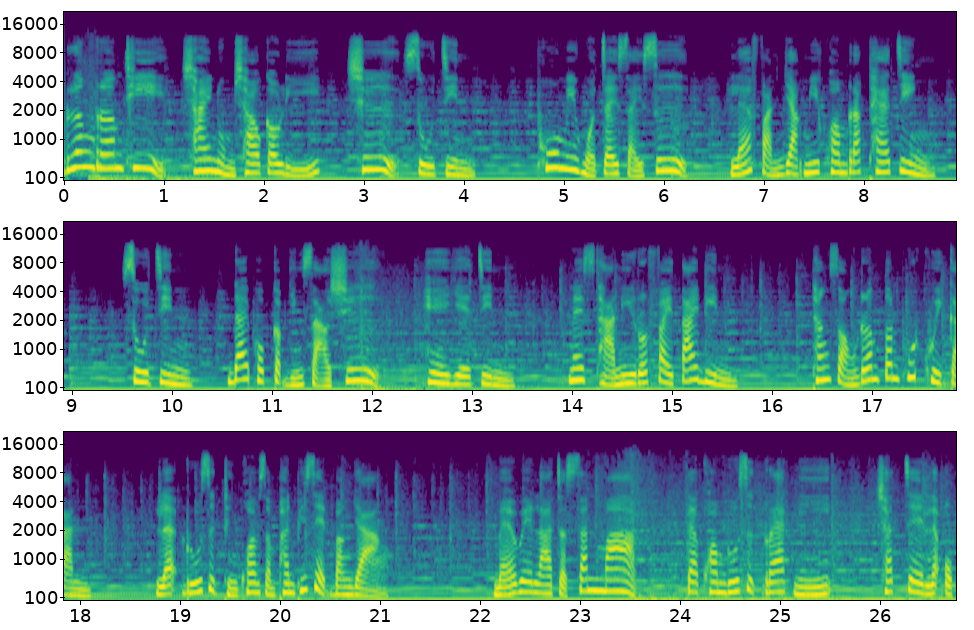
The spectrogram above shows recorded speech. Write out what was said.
เรื่องเริ่มที่ชายหนุ่มชาวเกาหลี ชื่อซูจิน ผู้มีหัวใจใสซื่อ และฝันอยากมีความรักแท้จริง ซูจินได้พบกับหญิงสาวชื่อ เฮเยจิน ในสถานีรถไฟใต้ดิน ทั้งสองเริ่มต้นพูดคุยกัน และรู้สึกถึงความสัมพันธ์พิเศษบางอย่าง แม้เวลาจะสั้นมาก แต่ความรู้สึกแรกนี้ ชัดเจนและอบ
